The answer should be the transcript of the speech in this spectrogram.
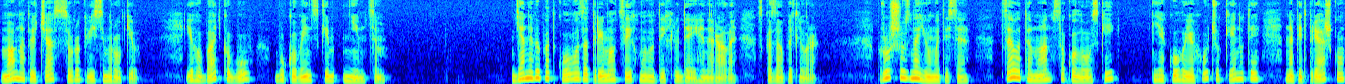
мав на той час 48 років. Його батько був буковинським німцем. Я не випадково затримав цих молодих людей, генерале, сказав Петлюра. Прошу знайомитися. Це отаман Соколовський, якого я хочу кинути на підпряжку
